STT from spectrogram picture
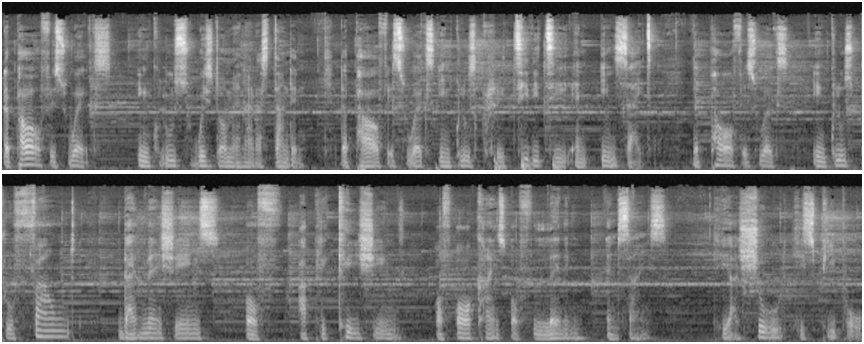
The power of His works includes wisdom and understanding. The power of His works includes creativity and insight. The power of His works includes profound dimensions of applications of all kinds of learning and science. He has showed his people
